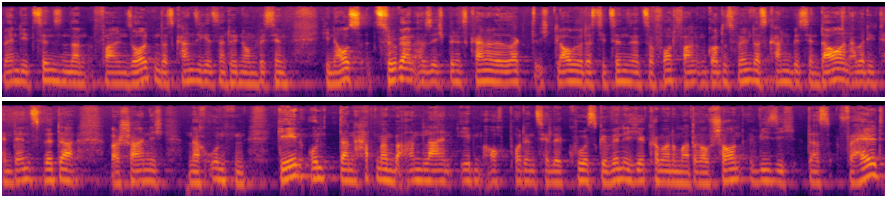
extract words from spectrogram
wenn die Zinsen dann fallen sollten. Das kann sich jetzt natürlich noch ein bisschen hinauszögern. Also ich bin jetzt keiner, der sagt, sagt, ich glaube, dass die Zinsen jetzt sofort fallen. Um Gottes Willen, das kann ein bisschen dauern, aber die Tendenz wird da wahrscheinlich nach unten gehen. Und dann hat man bei Anleihen eben auch potenzielle Kursgewinne. Hier können wir nochmal drauf schauen, wie sich das verhält.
